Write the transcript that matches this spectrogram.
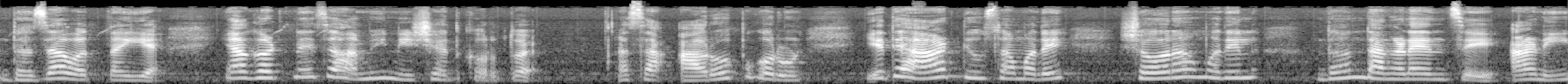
धजावत नाहीये. या घटनेचा आम्ही निषेध करतोय. असा आरोप करून येत्या आठ दिवसामध्ये शहरामधील धनदांगड्यांचे आणि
